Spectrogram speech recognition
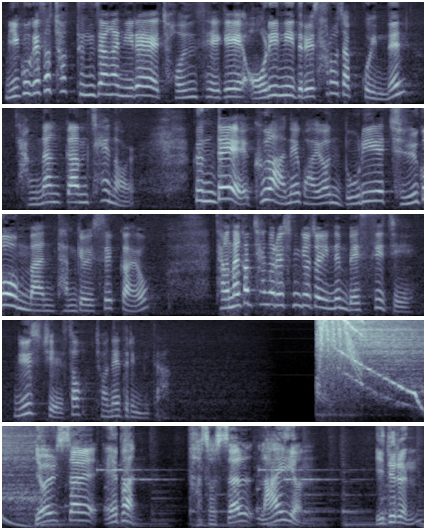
미국에서 첫 등장한 이래 전 세계 어린이들을 사로잡고 있는 장난감 채널. 근데 그 안에 과연 놀이의 즐거움만 담겨 있을까요? 장난감 채널에 숨겨져 있는 메시지 뉴스지에서 전해드립니다. 10살 에반, 5살 라이언. 이들은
